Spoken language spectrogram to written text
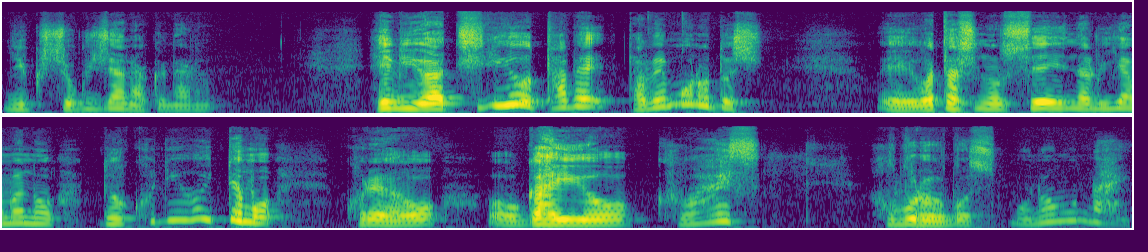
肉食じゃなくなる。蛇は塵を食べ食べ物とし私の聖なる山のどこにおいてもこれらを害を加えずほぼろぼすものもない。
